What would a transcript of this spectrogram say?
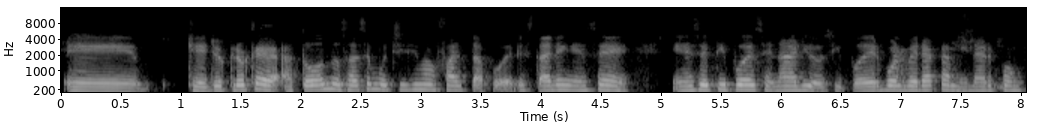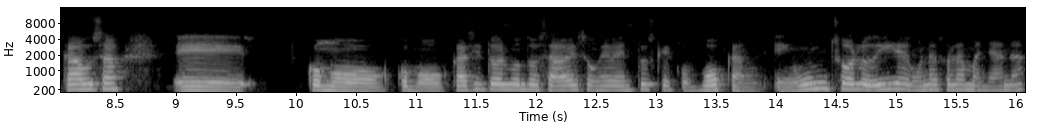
eh, que yo creo que a todos nos hace muchísima falta poder estar en ese, en ese tipo de escenarios y poder volver a caminar con causa. Eh, como, como casi todo el mundo sabe, son eventos que convocan en un solo día, en una sola mañana,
